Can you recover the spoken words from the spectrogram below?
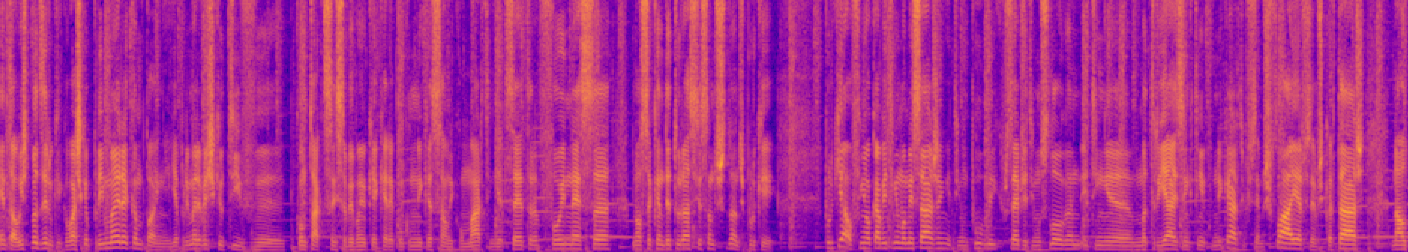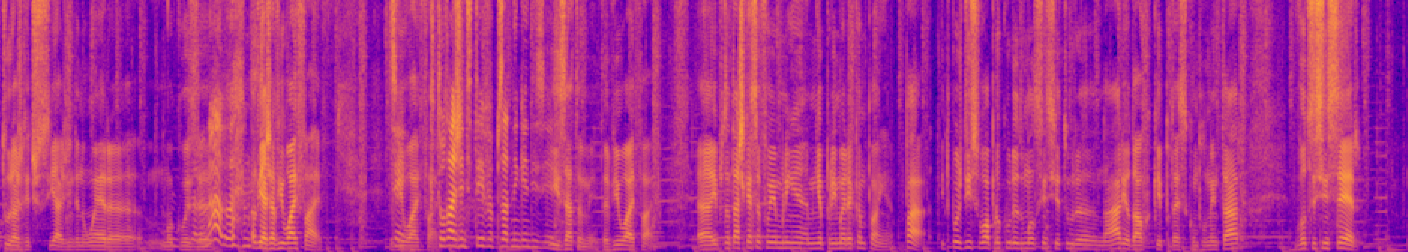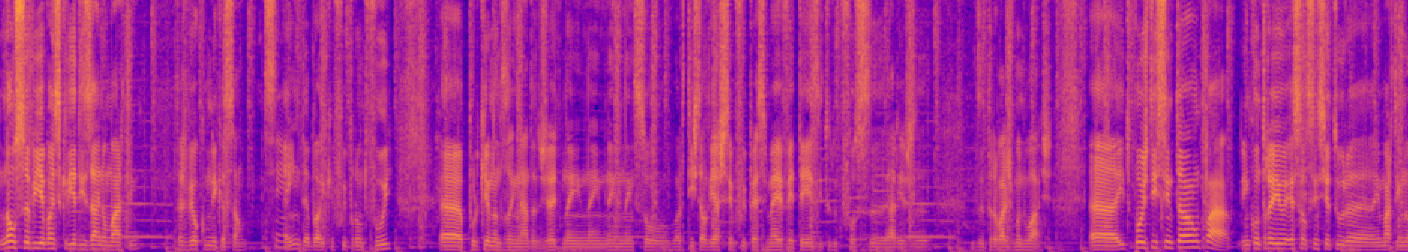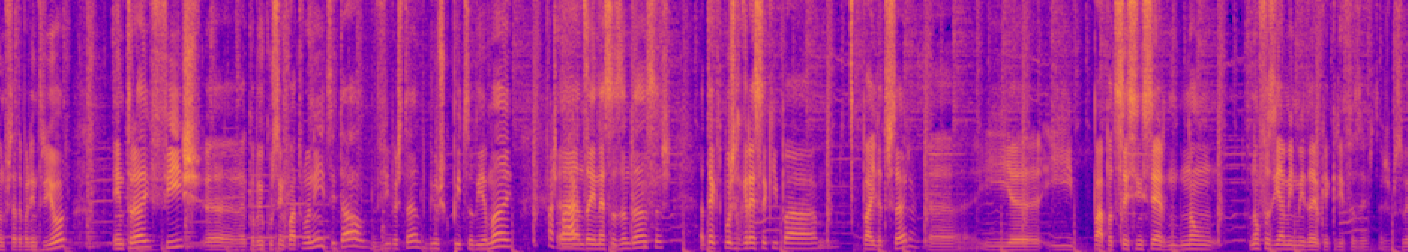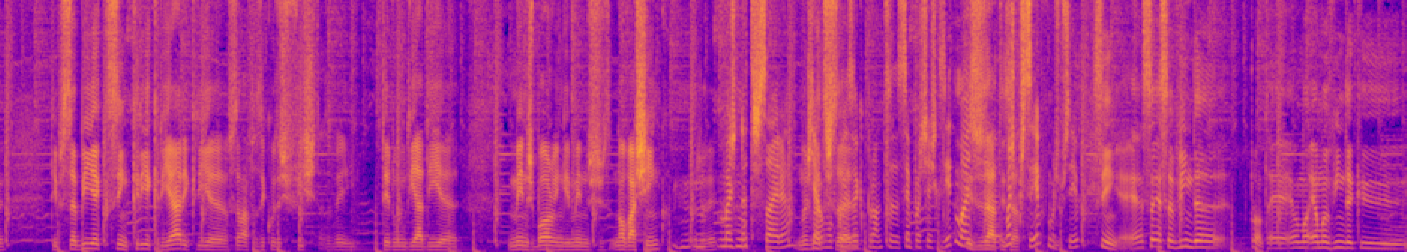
Então, isto para dizer o quê? Que eu acho que a primeira campanha e a primeira vez que eu tive eh, contacto sem saber bem o que é que era com comunicação e com marketing, etc., foi nessa nossa candidatura à Associação de Estudantes. Porquê? Porque ao fim e ao cabo eu tinha uma mensagem, eu tinha um público, percebes? Eu tinha um slogan, eu tinha materiais em que tinha que comunicar, tipo, fizemos flyer, fizemos cartaz. Na altura as redes sociais ainda não era uma coisa. Era nada. Aliás, já havia Wi-Fi. Sim, Havia Wi-Fi. toda a gente teve, apesar de ninguém dizer. Exatamente, havia Wi-Fi. Ah, e portanto acho que essa foi a minha, a minha primeira campanha. Pá, e depois disso vou à procura de uma licenciatura na área ou de algo que eu pudesse complementar. Vou-te ser sincero, não sabia bem se queria design ou marketing. Estás a ver ou comunicação? Sim. Ainda bem que fui para onde fui, ah, porque eu não desenho nada de jeito, nem, nem, nem, nem sou artista. Aliás, sempre fui péssimo a EVTs e tudo o que fosse áreas de, de trabalhos manuais. Ah, e depois disso, então, pá, encontrei essa licenciatura em marketing na Universidade da Beira Interior. Entrei, fiz, ah, acabei o curso em 4 anitos e tal, vi bastante, vi uns copitos ali a meio. Andei nessas andanças até que depois regresso aqui para, para a Ilha Terceira ah, e, ah, e pá, para te ser sincero, não, não fazia a mínima ideia o que é que queria fazer, estás a perceber? Tipo, sabia que sim, queria criar e queria, sei lá, fazer coisas fixes, estás a ver? E ter um dia a dia menos boring e menos 9 às 5, estás a ver? Mas na terceira, Mas que na é uma terceira- coisa que pronto, sempre achei esquisito, mas, Exato, eh, mas exato. percebo, mas percebo. Sim, essa, essa vinda, pronto, é, é uma, é uma vinda que-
